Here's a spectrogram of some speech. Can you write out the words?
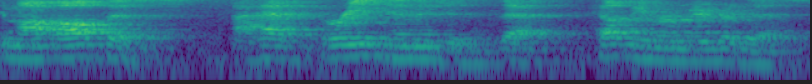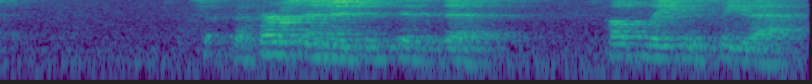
In my office, I have three images that help me remember this. So the first image is this. Hopefully, you can see that.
